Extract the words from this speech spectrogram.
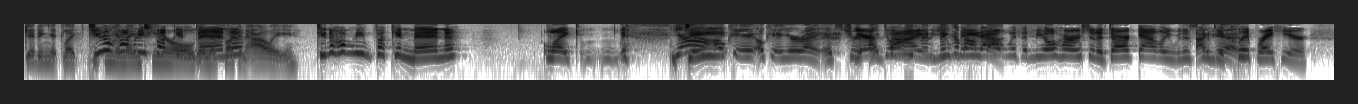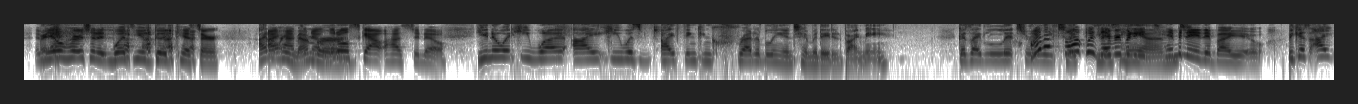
getting it, like Do you know taking a how many 19 year old in fucking a fucking alley. Do you know how many fucking men like Yeah, date? okay, okay, you're right. It's true. You're I don't fine. even you think made about out with Emile Hirsch in a dark alley. This is gonna be a clip right here. Emile Hirsch, and it, was he a good kisser? I don't have to know. remember. Little Scout has to know. You know what he was? I he was I think incredibly intimidated by me. Because I literally Why the took fuck was his everybody hand- intimidated by you? Because I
